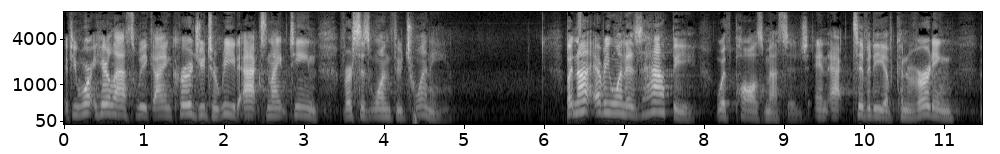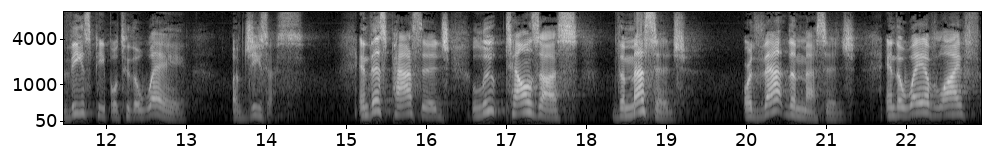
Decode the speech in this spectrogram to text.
If you weren't here last week, I encourage you to read Acts 19, verses 1 through 20. But not everyone is happy with Paul's message and activity of converting these people to the way of Jesus. In this passage, Luke tells us the message, or that the message, and the way of life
